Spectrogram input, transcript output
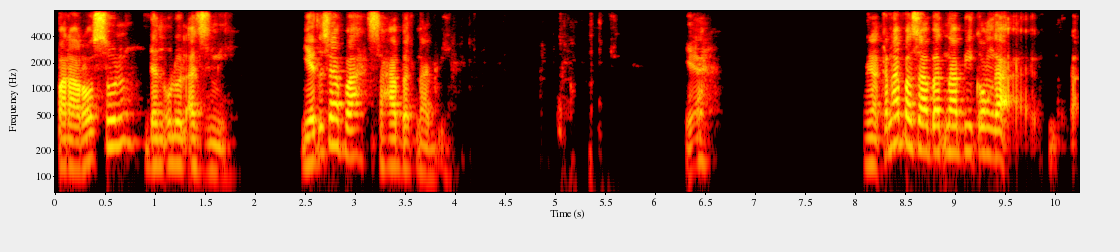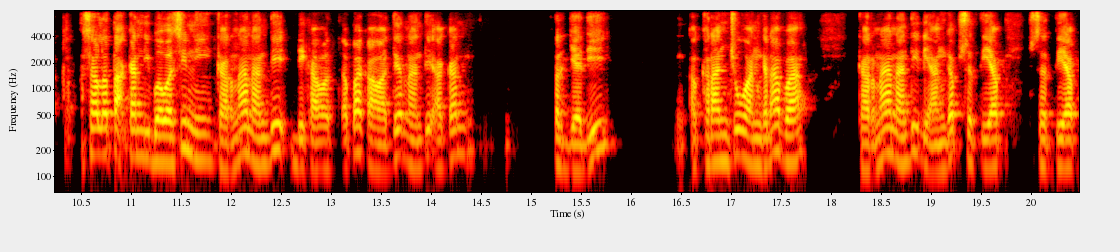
para rasul, dan ulul azmi. Yaitu siapa? Sahabat nabi. Ya. Ya, kenapa sahabat Nabi kok nggak saya letakkan di bawah sini? Karena nanti di apa khawatir nanti akan terjadi kerancuan. Kenapa? Karena nanti dianggap setiap setiap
